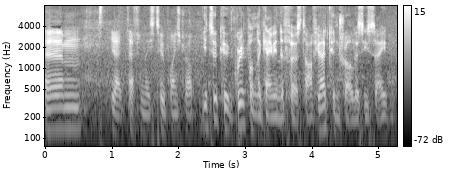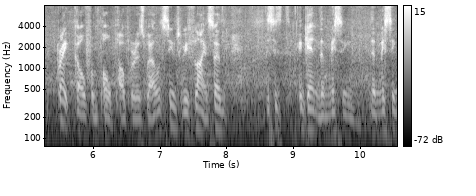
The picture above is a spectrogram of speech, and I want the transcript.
um, yeah, definitely it's two points drop. You took a grip on the game in the first half. You had control, as you say. Great goal from Paul Pogba as well. It seemed to be flying. So this is again the missing the missing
